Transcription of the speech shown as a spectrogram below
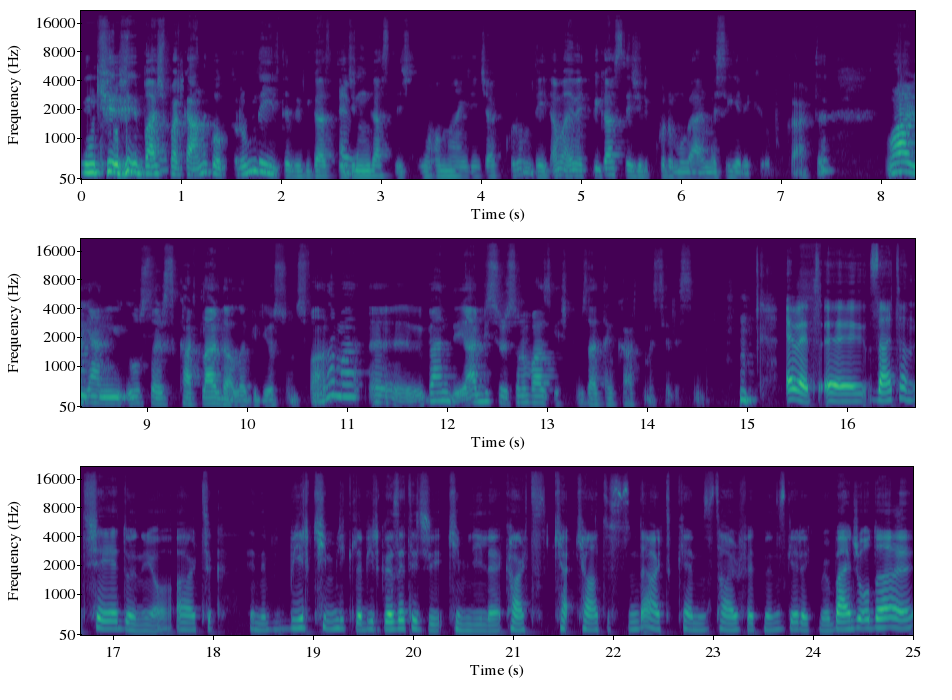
Çünkü başbakanlık o kurum değil tabii bir gazetecinin evet. gazeteciliğini onaylayacak kurum değil. Ama evet bir gazetecilik kurumu vermesi gerekiyor bu kartı. Var yani uluslararası kartlar da alabiliyorsunuz falan ama e, ben yani bir süre sonra vazgeçtim zaten kart meselesinde. Evet e, zaten şeye dönüyor artık hani bir kimlikle bir gazeteci kimliğiyle kart ka- kağıt üstünde artık kendinizi tarif etmeniz gerekmiyor. Bence o da e,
